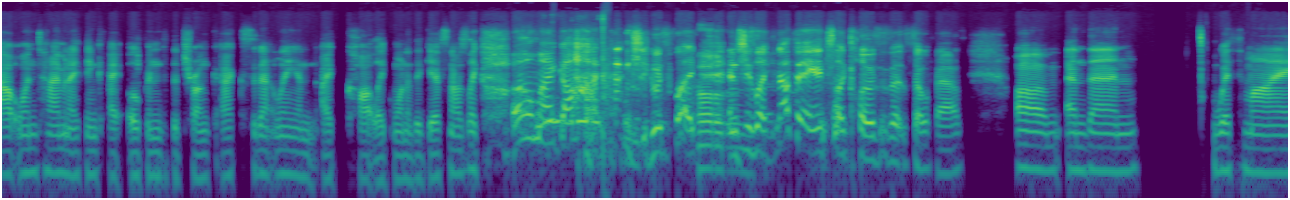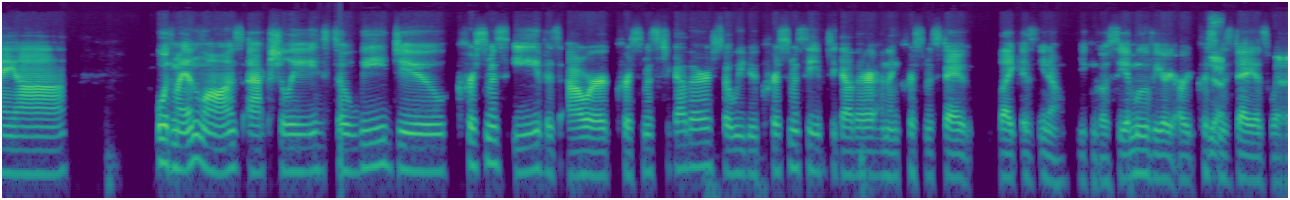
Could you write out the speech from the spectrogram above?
out one time and I think I opened the trunk accidentally and I caught like one of the gifts and I was like, oh my God. And she was like, Oh, and she's like, nothing. And she like closes it so fast. Um, and then with my uh with my in-laws actually so we do christmas eve is our christmas together so we do christmas eve together and then christmas day like is you know you can go see a movie or, or christmas day is with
